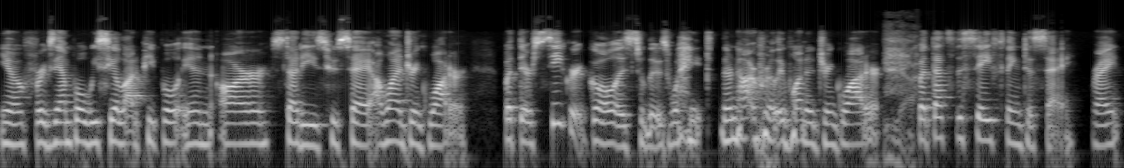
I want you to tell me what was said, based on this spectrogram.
You know, for example, we see a lot of people in our studies who say, I want to drink water but their secret goal is to lose weight. They're not really want to drink water, yeah. but that's the safe thing to say, right?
